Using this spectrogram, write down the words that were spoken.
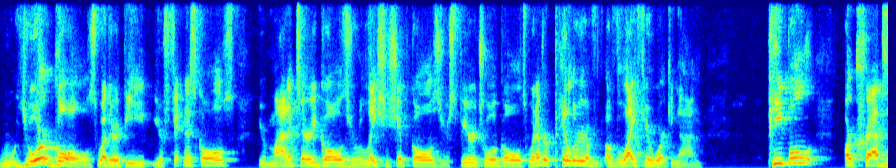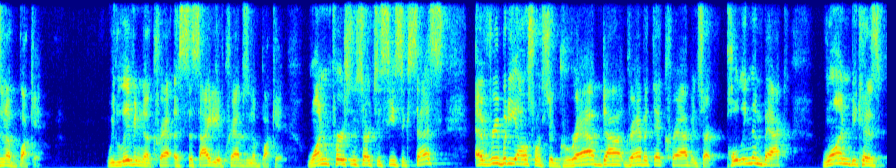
Your goals, whether it be your fitness goals, your monetary goals, your relationship goals, your spiritual goals, whatever pillar of, of life you're working on, people are crabs in a bucket. We live in a, cra- a society of crabs in a bucket. One person starts to see success, everybody else wants to grab down, grab at that crab and start pulling them back. One, because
